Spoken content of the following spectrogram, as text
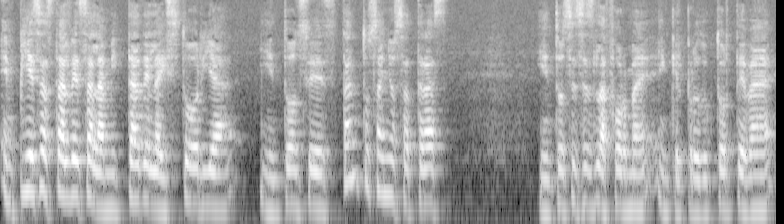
empiezas tal vez a la mitad de la historia y entonces tantos años atrás y entonces es la forma en que el productor te va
